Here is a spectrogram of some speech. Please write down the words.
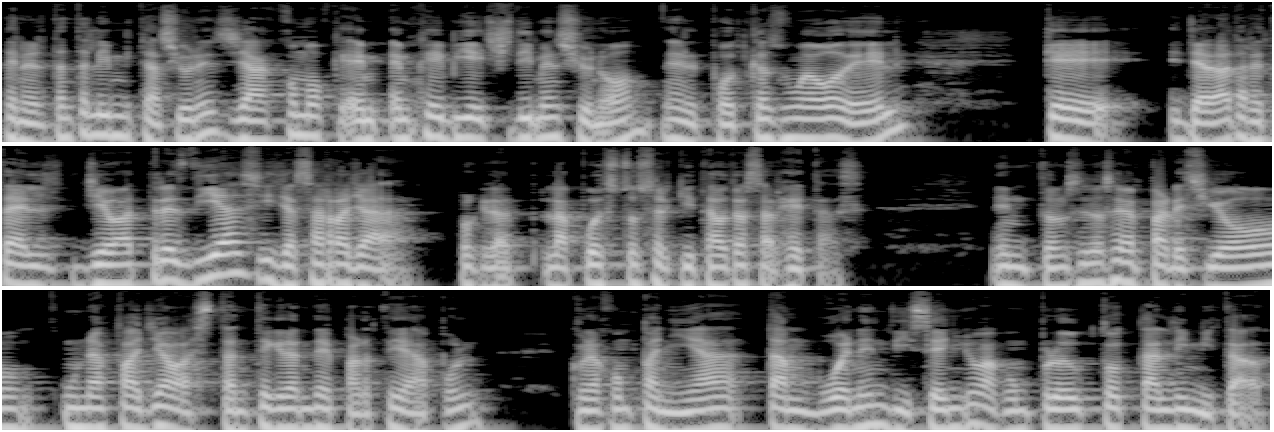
tener tantas limitaciones, ya como que MKBHD mencionó en el podcast nuevo de él, que ya la tarjeta de él lleva tres días y ya está rayada, porque la, la ha puesto cerquita a otras tarjetas. Entonces, no se me pareció una falla bastante grande de parte de Apple que una compañía tan buena en diseño haga un producto tan limitado.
